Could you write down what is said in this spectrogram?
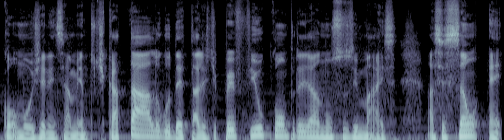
como o gerenciamento de catálogo, detalhes de perfil, compra de anúncios e mais. A seção é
